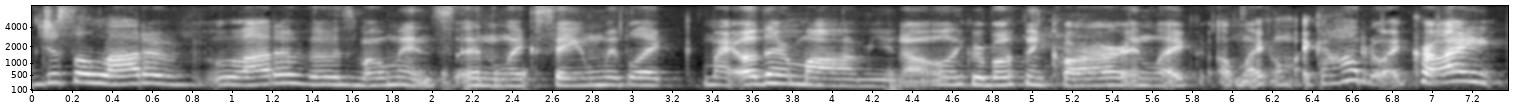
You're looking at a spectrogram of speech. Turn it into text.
just a lot of a lot of those moments and like same with like my other mom you know? Like we're both in car and like i'm like oh my god we're like crying.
